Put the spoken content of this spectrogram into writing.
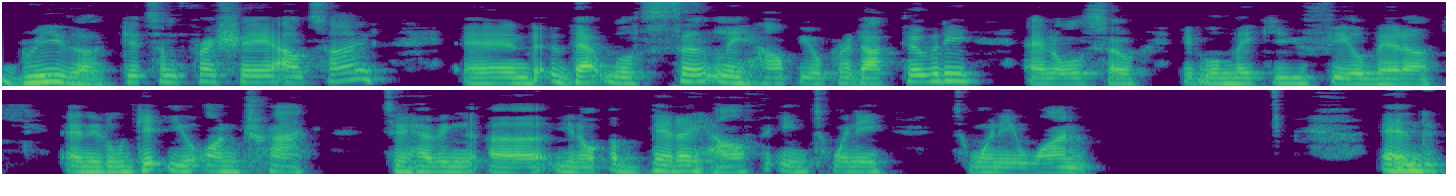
breather, get some fresh air outside, and that will certainly help your productivity and also it will make you feel better and it'll get you on track to having a, you know, a better health in 2021. And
